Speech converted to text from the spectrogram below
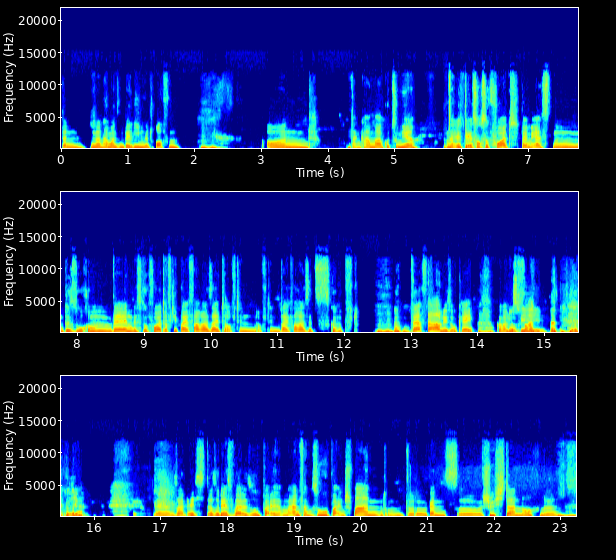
dann, dann haben wir uns in Berlin getroffen Mhm. Und dann kam Marco zu mir. Der ist auch sofort beim ersten Besuch im Van, ist sofort auf die Beifahrerseite, auf den, auf den Beifahrersitz gehüpft. Mhm. Saß da und ich so, okay, können wir losfahren? ja. Er sagt echt, also der war super, äh, am Anfang super entspannt und äh, ganz äh, schüchtern noch, ne? Mhm.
